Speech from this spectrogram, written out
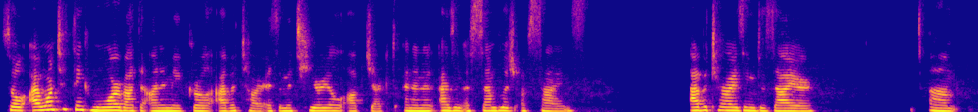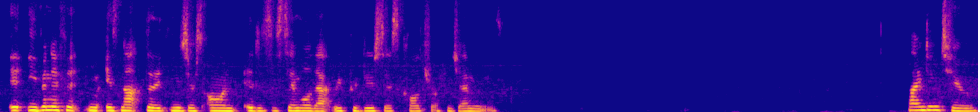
So I want to think more about the anime girl avatar as a material object and an, as an assemblage of signs. Avatarizing desire um, it, even if it is not the user's own, it is a symbol that reproduces cultural hegemonies. Finding two,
